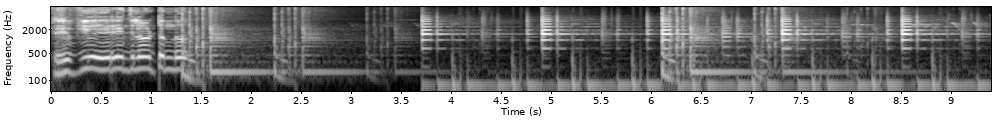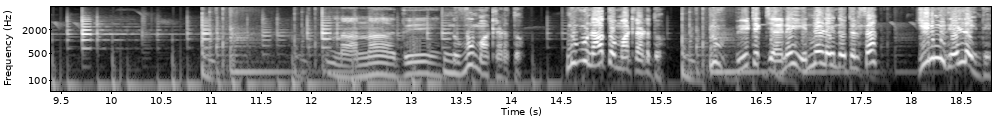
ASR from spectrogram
రివ్యూ ఏ రేంజ్లో ఉంటుందో? నాన్న అది నువ్వు మాట్లాడద్దు. నువ్వు నాతో మాట్లాడద్దు. నువ్వు బీటెక్ జాయిన్ అయ్యి ఎన్నేళ్ళైందో తెలుసా? ఎనిమిదేళ్ళైంది.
